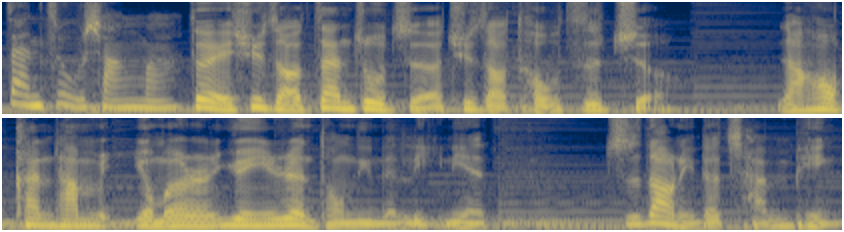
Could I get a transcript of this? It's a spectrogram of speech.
赞助商吗？对，去找赞助者，去找投资者，然后看他们有没有人愿意认同你的理念，知道你的产品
